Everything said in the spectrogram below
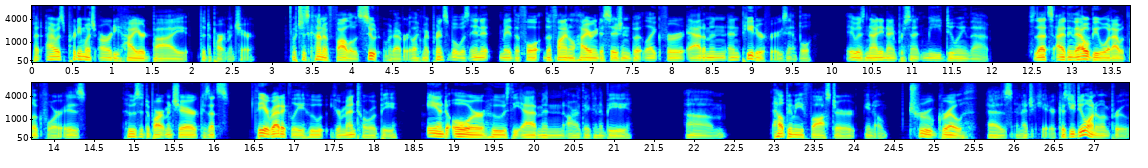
but I was pretty much already hired by the department chair which has kind of followed suit or whatever. Like my principal was in it, made the full the final hiring decision, but like for Adam and, and Peter, for example, it was 99% me doing that. So that's I think that would be what I would look for is who's the department chair because that's theoretically who your mentor would be and or who's the admin are they going to be um helping me foster, you know, true growth as an educator because you do want to improve.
